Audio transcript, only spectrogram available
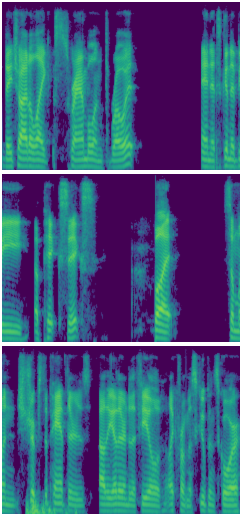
They try to like scramble and throw it, and it's gonna be a pick six, but someone strips the Panthers out of the other end of the field, like from a scoop and score,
